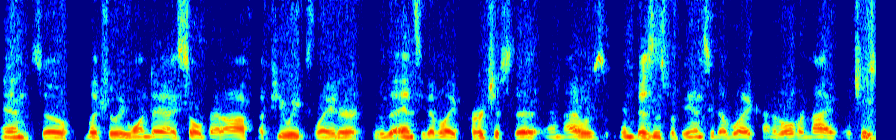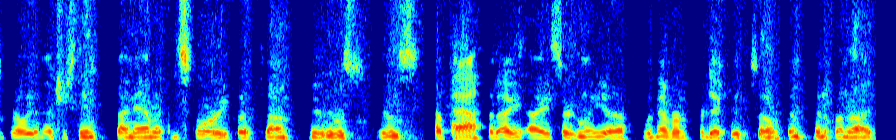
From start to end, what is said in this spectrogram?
And so, literally, one day I sold that off. A few weeks later, the NCAA purchased it, and I was in business with the NCAA kind of overnight, which is really an interesting dynamic and story. But um, it, it was it was a path that I, I certainly uh, would never have predicted. So it's been, been a fun ride.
